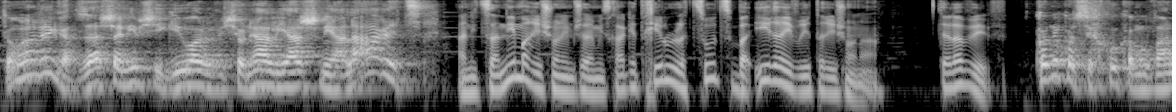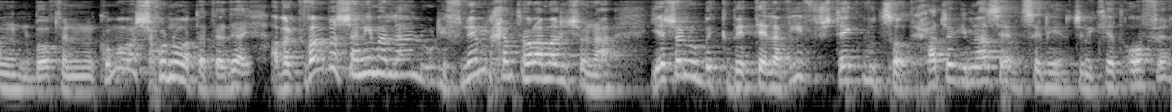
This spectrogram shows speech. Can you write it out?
אתה אומר, רגע, זה השנים שהגיעו על ראשוני העלייה השנייה לארץ. הניצנים הראשונים של המשחק התחילו לצוץ בעיר העברית הראשונה, תל אביב. קודם כל שיחקו כמובן באופן, כמו בשכונות, אתה יודע, אבל כבר בשנים הללו, לפני מלחמת העולם הראשונה, יש לנו בתל אביב שתי קבוצות, אחת של גימנסיה הרצליה, שנקראת עופר,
